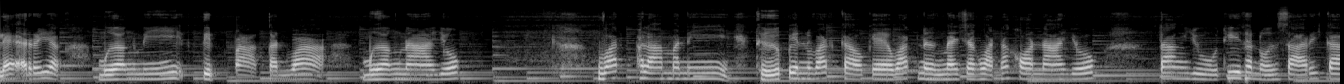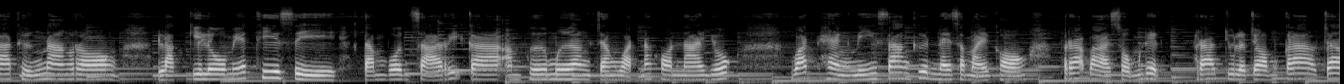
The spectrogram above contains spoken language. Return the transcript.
และเรียกเมืองนี้ติดปากกันว่า เมืองนายกวัดพรามณี ถือเป็นวัดเก่าแก่วัดหนึ่งในจังหวัดนครนายก ตั้งอยู่ที่ถนนสาริกาถึงนางรอง หลักกิโลเมตรที่ 4 ตำบลสาริกา อำเภอเมือง จังหวัดนครนายก วัดแห่งนี้สร้างขึ้นในสมัยของพระบาทสมเด็จพระจุลจอมเกล้าเจ้า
